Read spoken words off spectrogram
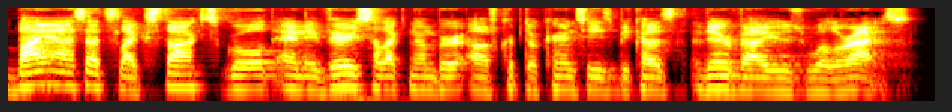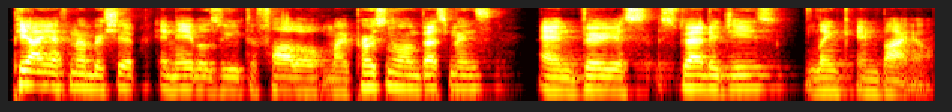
buy assets like stocks, gold, and a very select number of cryptocurrencies because their values will rise. PIF membership enables you to follow my personal investments and various strategies, link in bio.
